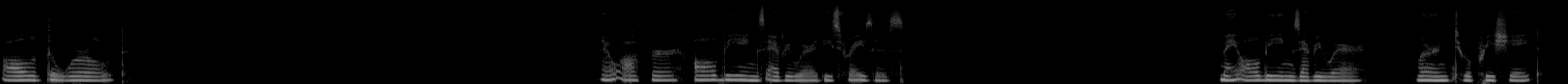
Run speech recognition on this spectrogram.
all of the world. Now offer all beings everywhere these phrases. May all beings everywhere learn to appreciate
